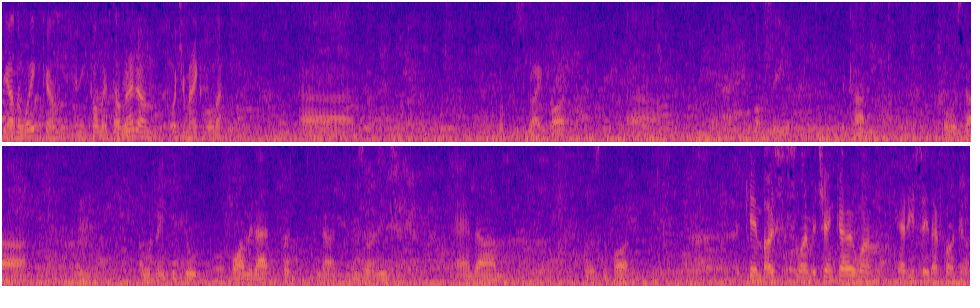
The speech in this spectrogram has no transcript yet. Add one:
the other week? Um, any comments on that? Um, what do you make of all that? Uh, look, it's a great fight. Uh, obviously, the cut caused. Uh, it would have been difficult to fight with that, but you know, it is what it is. And um, I thought it was a good fight. Kambosos, Lomachenko, um, how do you see that fight going?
